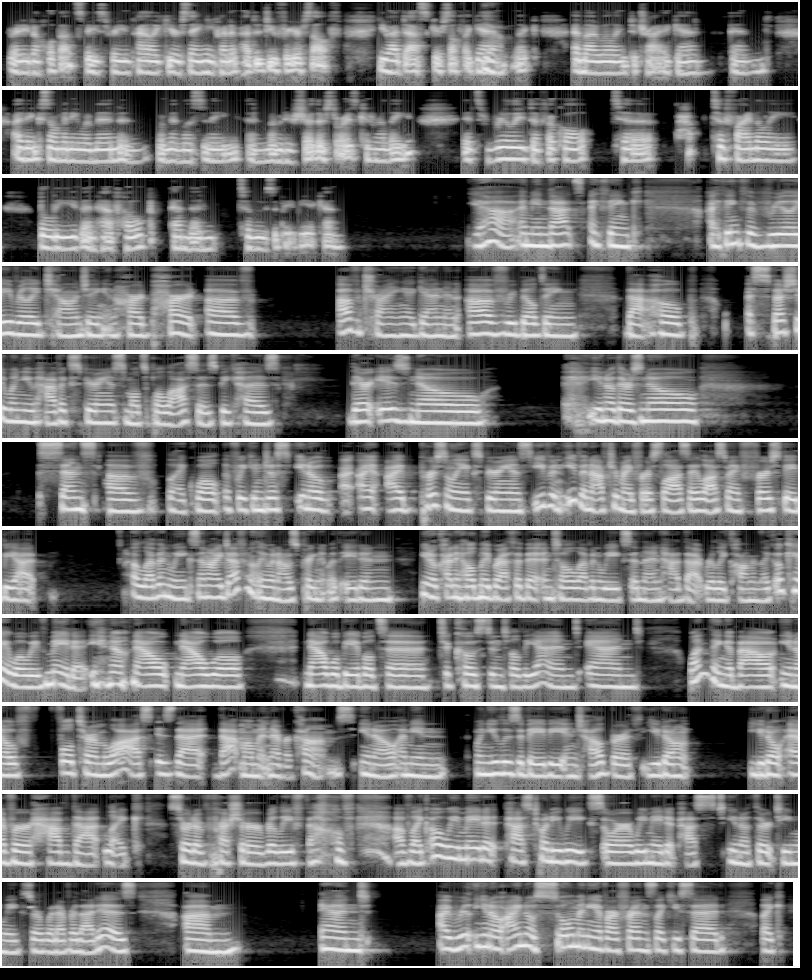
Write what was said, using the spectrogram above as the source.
ready to hold that space for you. Kind of like you're saying you kind of had to do for yourself. You had to ask yourself again yeah. like am i willing to try again? And i think so many women and women listening and women who share their stories can relate. It's really difficult to to finally believe and have hope and then to lose a baby again. Yeah i mean that's i think i think the really really challenging and hard part of of trying again and of rebuilding that hope, especially when you have experienced multiple losses, because there is no, you know, there's no sense of like well if we can just you know i i personally experienced even even after my first loss i lost my first baby at 11 weeks. And i definitely when i was pregnant with aiden you know, kind of held my breath a bit until 11 weeks and then had that really common like, okay, well, we've made it, you know, now, now we'll, now we'll be able to, to coast until the end. And one thing about, you know, full term loss is that that moment never comes, you know, I mean, when you lose a baby in childbirth, you don't, you don't ever have that like sort of pressure relief valve of like, oh, we made it past 20 weeks or we made it past, you know, 13 weeks or whatever that is. Um, and I really, you know, I know so many of our friends, like you said, like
